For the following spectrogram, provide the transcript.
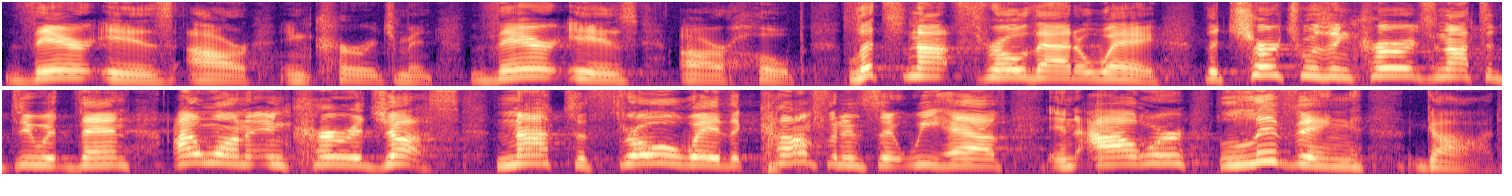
There is our encouragement. There is our hope. Let's not throw that away. The church was encouraged not to do it then. I want to encourage us not to throw away the confidence that we have in our living God.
